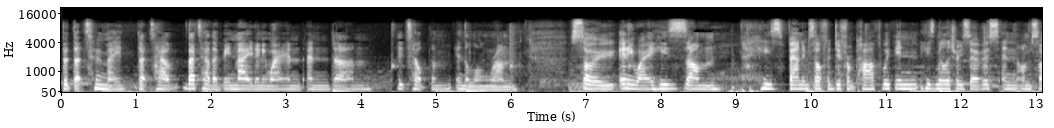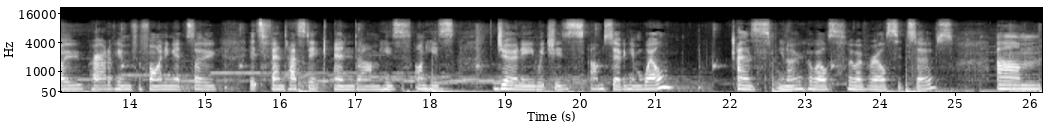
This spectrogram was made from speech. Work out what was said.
but that's who made that's how that's how they've been made anyway, and and um, it's helped them in the long run. So anyway, he's um, he's found himself a different path within his military service, and I'm so proud of him for finding it. So it's fantastic, and um, he's on his journey, which is um, serving him well, as you know, who else, whoever else it serves. Um,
